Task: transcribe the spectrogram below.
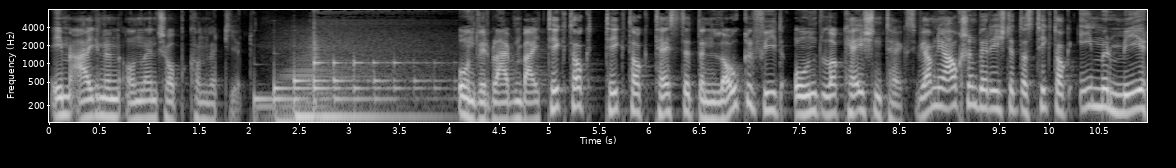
im eigenen Online-Shop konvertiert. Und wir bleiben bei TikTok. TikTok testet den Local Feed und Location Tags. Wir haben ja auch schon berichtet, dass TikTok immer mehr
